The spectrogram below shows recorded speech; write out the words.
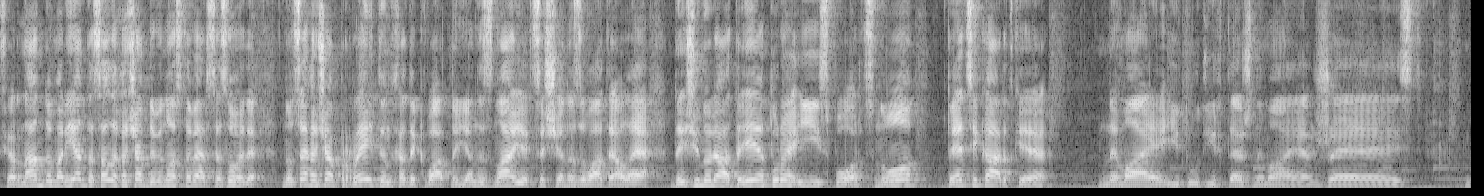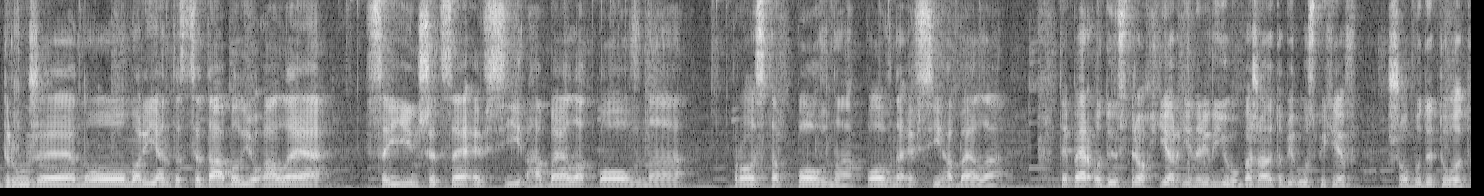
Фернандо Мар'єнтес, але хоча б 90 версія. Слухайте, ну це хоча б рейтинг адекватний. Я не знаю, як це ще називати, але де Жінуля, де Туре і Sports? Ну, де ці картки? Немає, і тут їх теж немає. Жесть. Друже, ну Мор'єнтес це W, але все інше це FC Габела повна. Просто повна, повна FC Габела. Тепер один з трьох year in review. Бажаю тобі успіхів. Що буде тут?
